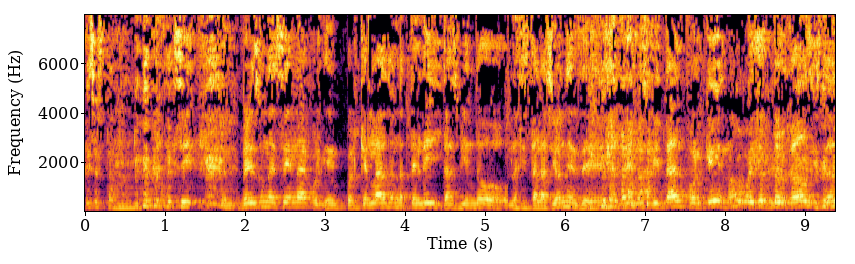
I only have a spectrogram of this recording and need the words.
Eso está Sí, ves una escena en cualquier lado en la tele y estás viendo las instalaciones de, del hospital, ¿por qué? ¿No? Ves Doctor House y estás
